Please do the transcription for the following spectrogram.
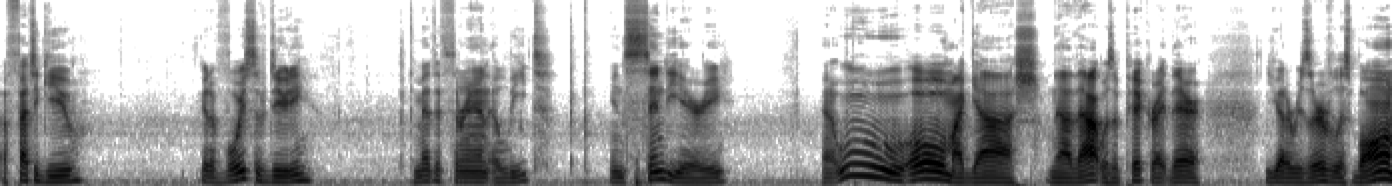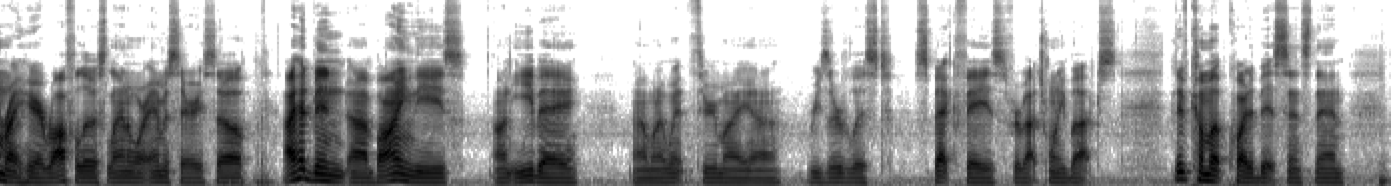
A Fatigue. We've got a Voice of Duty. Metathran Elite. Incendiary. Ooh, oh my gosh. Now that was a pick right there. You got a reserve list bomb right here, Rofellos, Llanowar Emissary. So I had been uh, buying these on eBay uh, when I went through my uh, reserve list spec phase for about 20 bucks. They've come up quite a bit since then.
